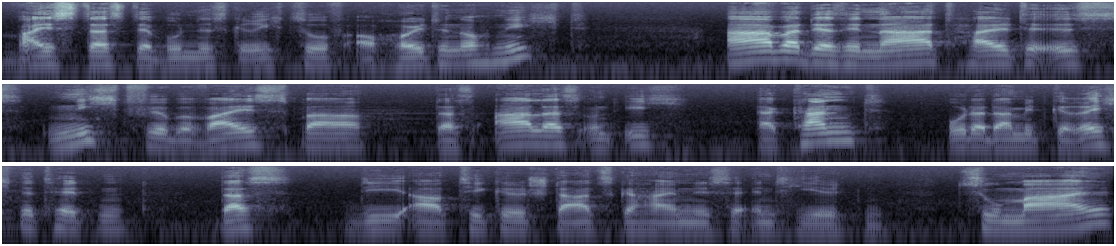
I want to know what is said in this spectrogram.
weiß das der Bundesgerichtshof auch heute noch nicht. Aber der Senat halte es nicht für beweisbar, dass Ahlers und ich erkannt oder damit gerechnet hätten, dass die Artikel Staatsgeheimnisse enthielten. Zumal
